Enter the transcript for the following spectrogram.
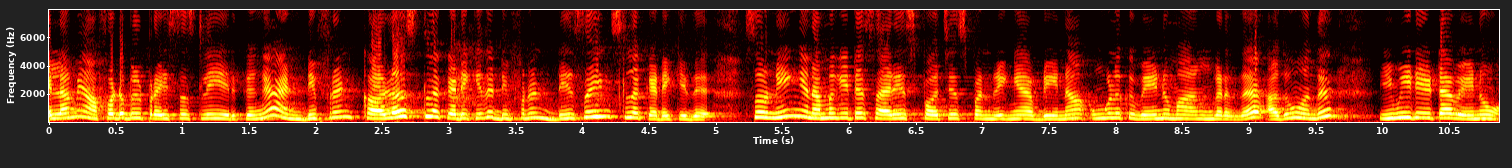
எல்லாமே அஃபோர்டபுள் ப்ரைஸஸ்லேயே இருக்குங்க. அண்ட் டிஃப்ரெண்ட் கலர்ஸில் கிடைக்குது டிஃப்ரெண்ட் டிசைன்ஸில் கிடைக்குது. ஸோ நீங்கள் நம்மக்கிட்ட சாரீஸ் பர்ச்சேஸ் பண்ணுறீங்க அப்படின்னா உங்களுக்கு வேணுமாங்கிறத அதுவும் வந்து இமீடியட்டாக வேணும்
